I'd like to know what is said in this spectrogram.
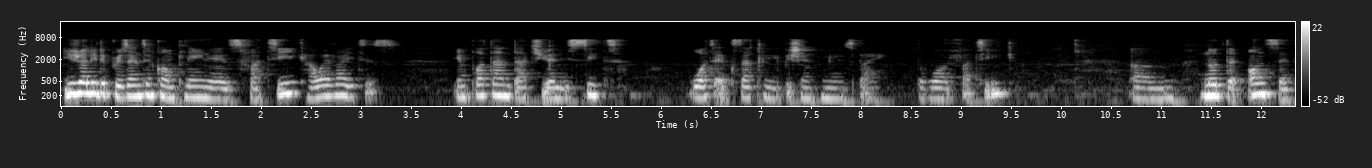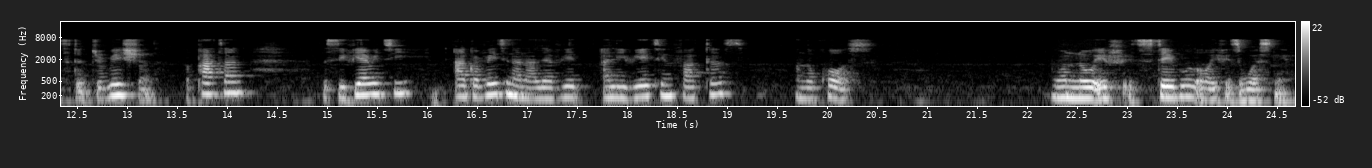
Usually the presenting complaint is fatigue. However, it is important that you elicit what exactly the patient means by the word fatigue um, note the onset, the duration, the pattern, the severity, aggravating and alleviating factors, and the cause. You want to know if it's stable or if it's worsening.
